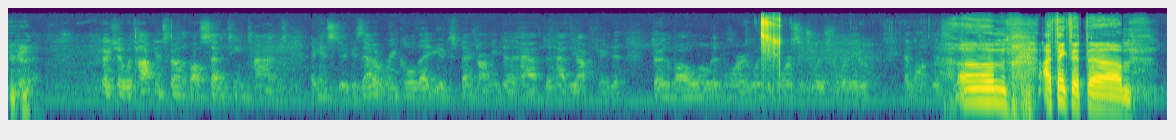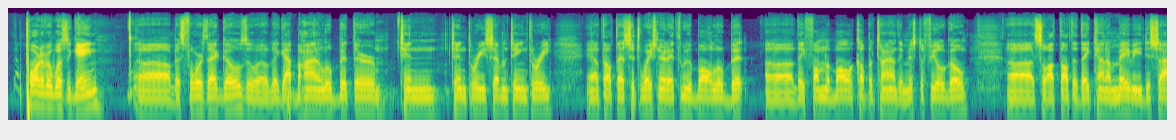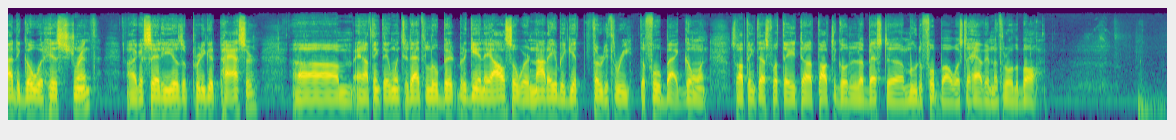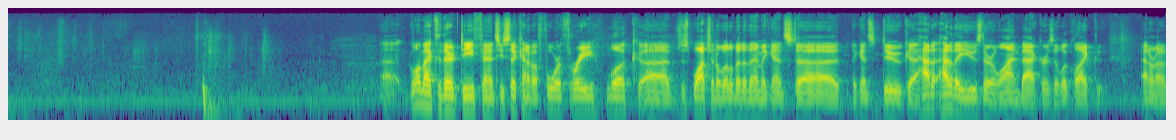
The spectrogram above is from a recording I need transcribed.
Coach, with Hopkins throwing the ball 17 times against Duke, is that a wrinkle that you expect Army to have to have the opportunity to throw the ball a little bit more? Was it more situational where they um, I think that um, part of it was the game. Uh, as far as that goes, uh, they got behind a little bit there, 10, 10 3, 17 3. And I thought that situation there, they threw the ball a little bit. Uh, they fumbled the ball a couple of times. They missed a field goal. Uh, so I thought that they kind of maybe decided to go with his strength. Like I said, he is a pretty good passer. Um, and I think they went to that a little bit. But again, they also were not able to get 33, the fullback, going. So I think that's what they uh, thought to go to the best uh, mood of football was to have him to throw the ball. Uh, going back to their defense, you said kind of a four-three look. Uh, just watching a little bit of them against uh, against Duke. How do how do they use their linebackers? It looked like I don't know.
